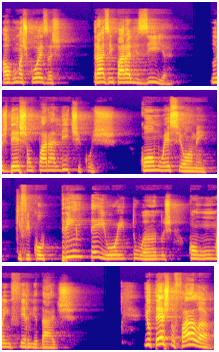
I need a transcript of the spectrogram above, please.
algumas coisas trazem paralisia nos deixam paralíticos, como esse homem que ficou 38 anos com uma enfermidade. E o texto fala,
